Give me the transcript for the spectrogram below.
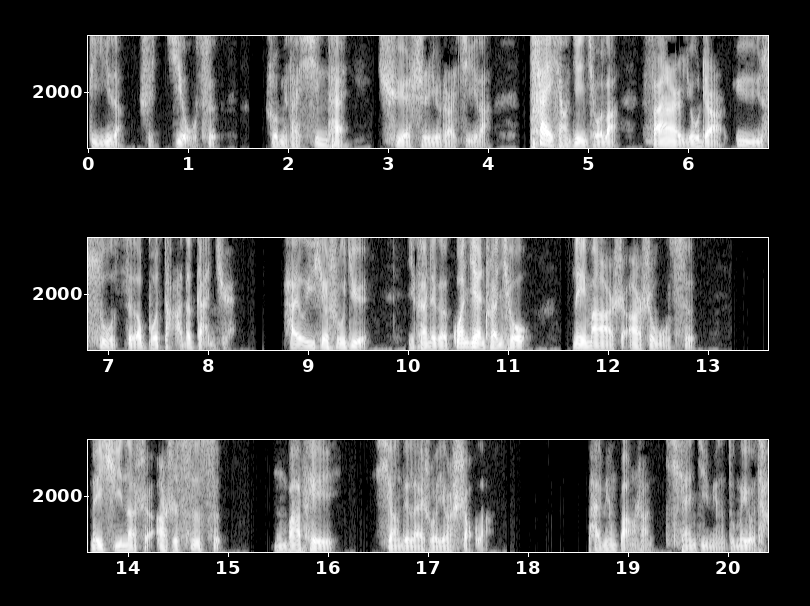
第一的，是九次，说明他心态确实有点急了，太想进球了，反而有点欲速则不达的感觉。还有一些数据，你看这个关键传球，内马尔是二十五次。梅西呢是二十四次，姆巴佩相对来说要少了，排名榜上前几名都没有他。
